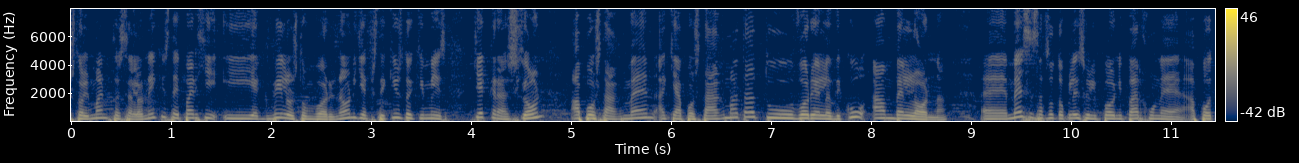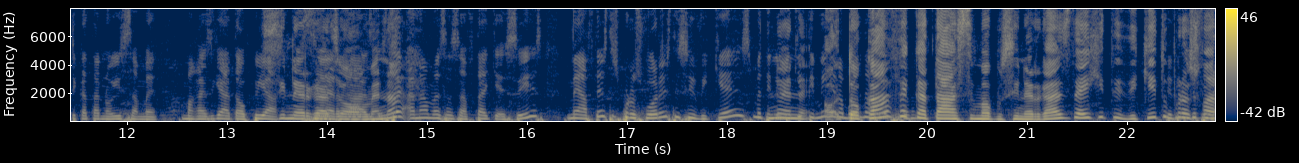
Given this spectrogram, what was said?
στο λιμάνι Θεσσαλονίκης θα υπάρχει η εκδήλωση των βορεινών γευστικής δοκιμής και κρασιών αποσταγμεν, και αποστάγματα του βορειοελλαδικού αμπελώνα. Ε, μέσα σε αυτό το πλαίσιο λοιπόν υπάρχουν, ε, από ό,τι κατανοήσαμε, μαγαζιά τα οποία Συνεργαζόμενα. συνεργάζεστε, ανάμεσα σε αυτά και εσείς, με αυτές τις προσφορές τις ειδικές με την Ναι, ειδική ναι. τιμή για Ο- να Το μπορείτε να κάθε βρείτε- κατάστημα που συνεργάζεται έχει τη δική του Τη δική του προσφορά.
